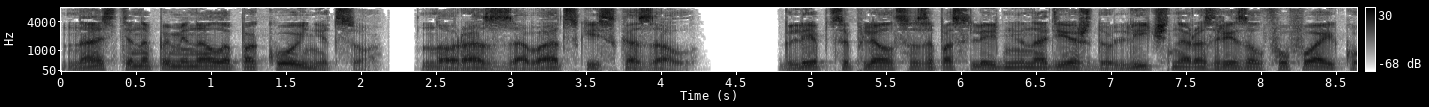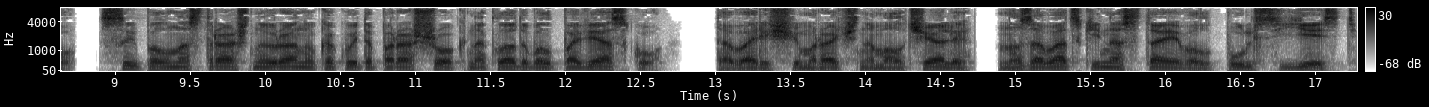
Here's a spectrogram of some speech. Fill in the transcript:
Настя напоминала покойницу, но раз Завадский сказал... Глеб цеплялся за последнюю надежду, лично разрезал фуфайку, сыпал на страшную рану какой-то порошок, накладывал повязку. Товарищи мрачно молчали, но Завадский настаивал, пульс есть,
